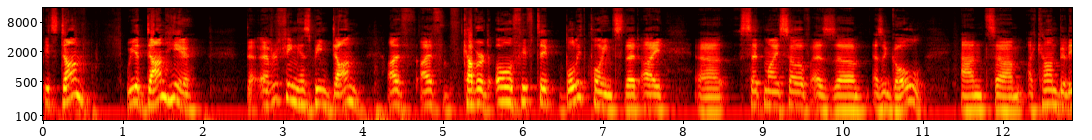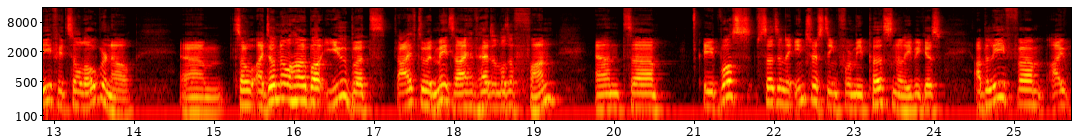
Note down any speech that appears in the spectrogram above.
it's done. We are done here. Everything has been done. I've I've covered all fifty bullet points that I uh, set myself as um, as a goal, and um, I can't believe it's all over now. Um, so I don't know how about you, but I have to admit I have had a lot of fun, and uh, it was certainly interesting for me personally because I believe um, I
